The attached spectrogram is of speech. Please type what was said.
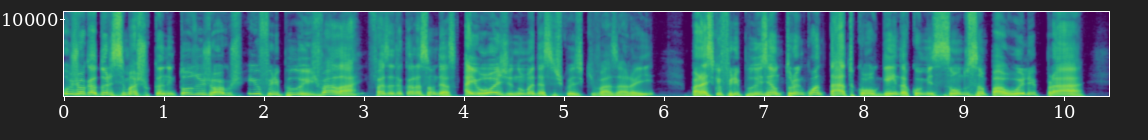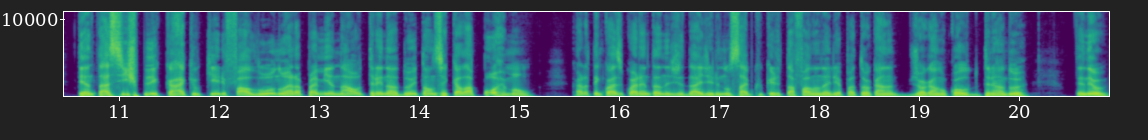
Os jogadores se machucando em todos os jogos e o Felipe Luiz vai lá e faz a declaração dessa. Aí hoje, numa dessas coisas que vazaram aí, parece que o Felipe Luiz entrou em contato com alguém da comissão do Sampaoli para tentar se explicar que o que ele falou não era para minar o treinador e tal, não sei o que lá. Pô, irmão, o cara tem quase 40 anos de idade, ele não sabe que o que ele tá falando ali é pra tocar, jogar no colo do treinador. Entendeu?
